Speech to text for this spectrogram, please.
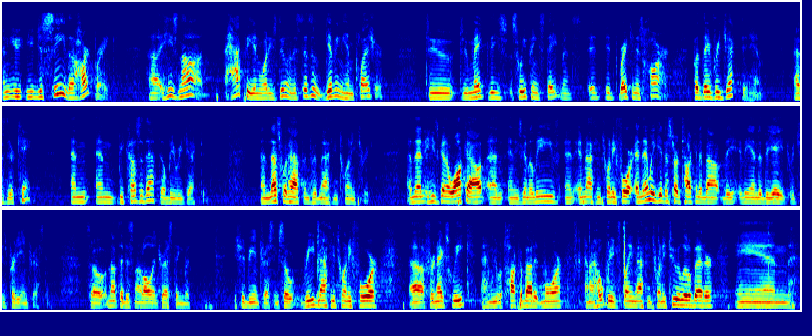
And you, you just see the heartbreak. Uh, he's not happy in what he's doing. This isn't giving him pleasure to, to make these sweeping statements. It, it's breaking his heart. But they've rejected him as their king. And, and because of that, they'll be rejected. And that's what happens with Matthew 23. And then he's going to walk out and, and he's going to leave in, in, Matthew 24. And then we get to start talking about the, the end of the age, which is pretty interesting. So, not that it's not all interesting, but it should be interesting. So, read Matthew 24 uh, for next week, and we will talk about it more. And I hope we explain Matthew 22 a little better. And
